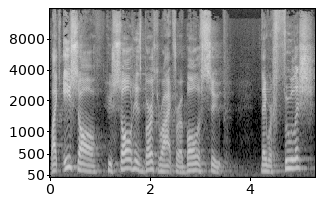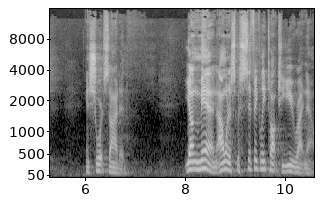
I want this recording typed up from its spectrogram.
Like Esau, who sold his birthright for a bowl of soup, they were foolish and short sighted. Young men, I want to specifically talk to you right now.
